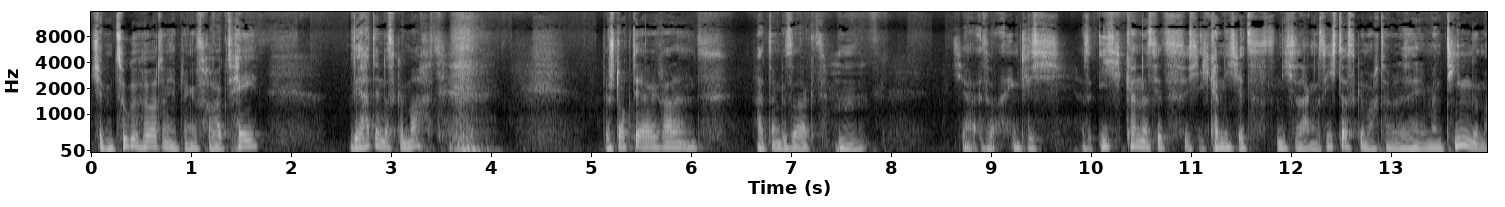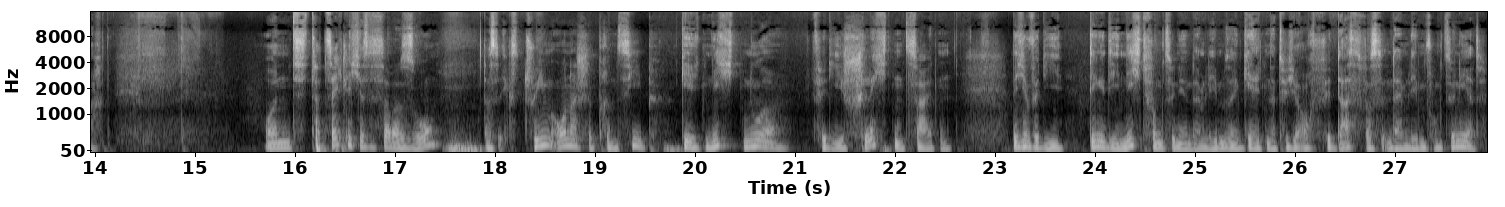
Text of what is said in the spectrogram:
ich habe ihm zugehört und ich habe dann gefragt, hey, wer hat denn das gemacht? Da stockte er gerade und hat dann gesagt, hm, ja, also eigentlich also ich kann das jetzt, ich, ich kann nicht jetzt nicht sagen, dass ich das gemacht habe, das hat ja mein Team gemacht. Und tatsächlich ist es aber so, das Extreme Ownership Prinzip gilt nicht nur für die schlechten Zeiten, nicht nur für die Dinge, die nicht funktionieren in deinem Leben, sondern gilt natürlich auch für das, was in deinem Leben funktioniert.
